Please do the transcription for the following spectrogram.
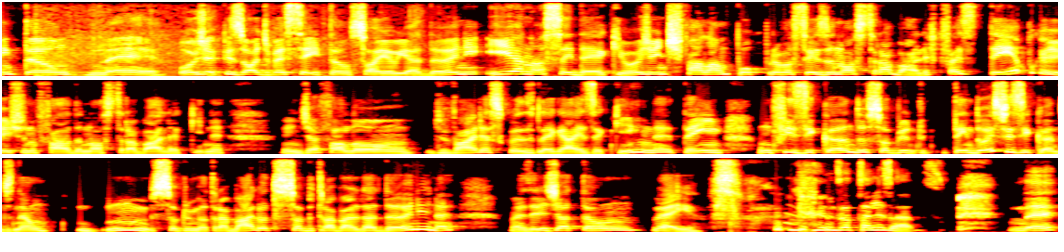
Então, né? Hoje o episódio vai ser então só eu e a Dani. E a nossa ideia aqui hoje é a gente falar um pouco para vocês do nosso trabalho. Acho que faz tempo que a gente não fala do nosso trabalho aqui, né? A gente já falou de várias coisas legais aqui, né? Tem um fisicando sobre. Tem dois fisicandos, né? Um, um sobre o meu trabalho, outro sobre o trabalho da Dani, né? Mas eles já estão velhos. Desatualizados. né?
